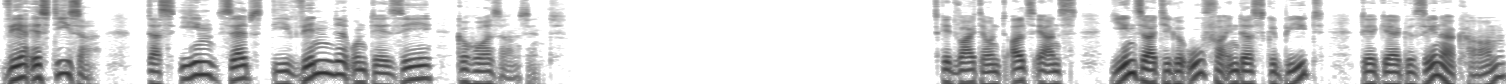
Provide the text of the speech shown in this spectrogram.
wer ist dieser, dass ihm selbst die Winde und der See gehorsam sind? Es geht weiter, und als er ans jenseitige Ufer in das Gebiet der Gergesener kam,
